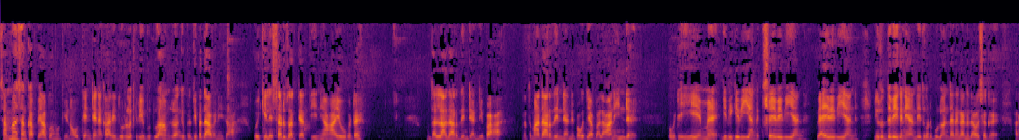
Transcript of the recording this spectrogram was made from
සම්මා සංකප්පය ආපුවම කියනවා ඔතෙන්ට එන කාර්ය දුර්ල කිරිය බුදුහාමුදුරන්ගේ ප්‍රතිපදාව නිසා ওই කෙලෙස් අඩු සත්‍යයක් තියෙන්නේ ආය ඕකට මුදල් ආධාර දෙන්න යන්න එපා ප්‍රථමාධාර දෙන්න යන්න එපා ඔක දිහා බලාන ඉන්න ඔකට එහෙම ගෙවි ගෙවි යන්න ක්ෂය වෙවි යන්න වැය වෙවි යන්න නිරුද්ධ වේගන යන්න එතකොට පුළුවන් දැනගන්න දවසක අර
